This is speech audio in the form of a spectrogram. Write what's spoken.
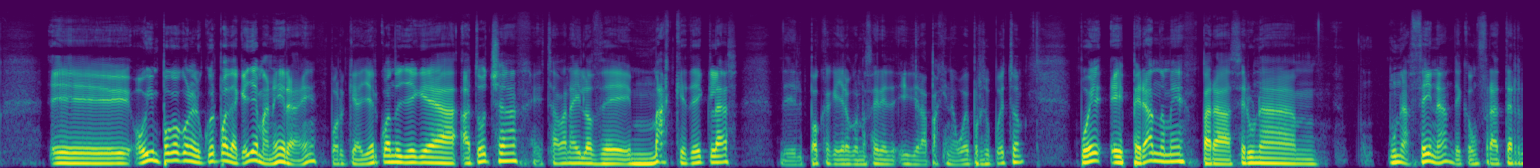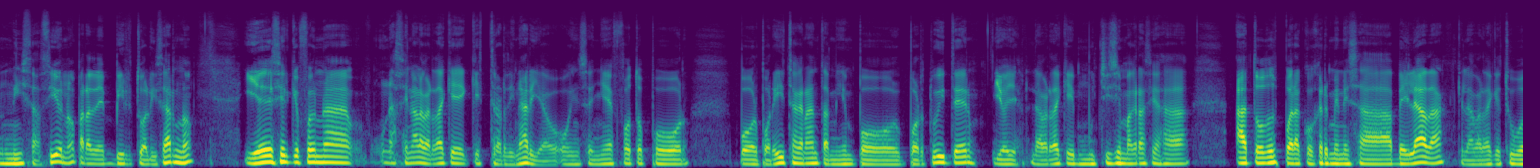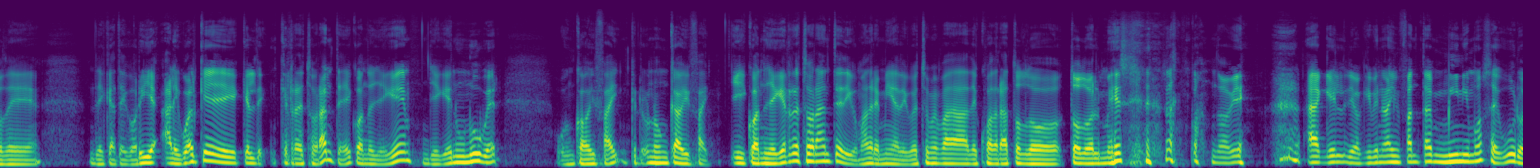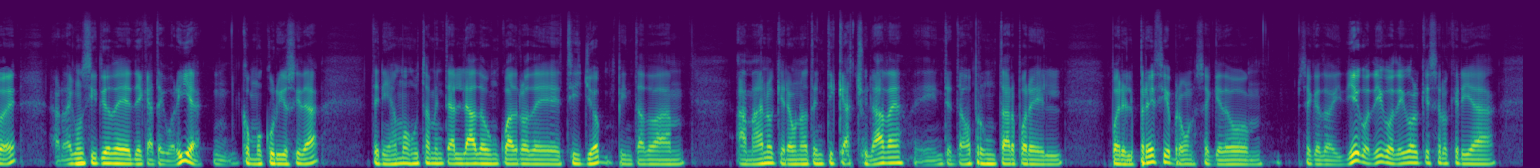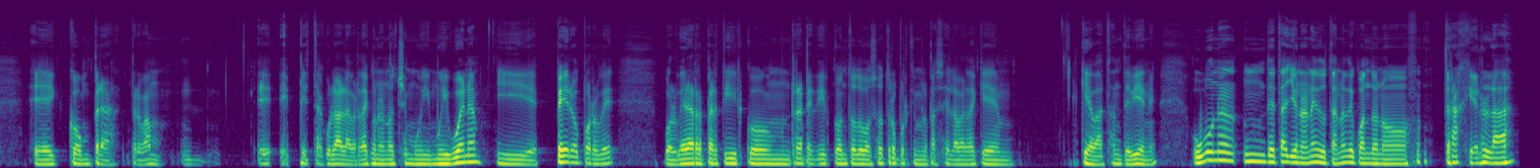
eh, hoy un poco con el cuerpo de aquella manera, ¿eh? Porque ayer cuando llegué a, Tocha estaban ahí los de Más que Teclas, del podcast que ya lo conocéis y de la página web, por supuesto, pues esperándome para hacer una, una cena de confraternización, ¿no? Para desvirtualizarnos y he de decir que fue una, cena, la verdad, que, extraordinaria. Os enseñé fotos por, por, Instagram, también por, por, Twitter. Y oye, la verdad que muchísimas gracias a, todos por acogerme en esa velada, que la verdad que estuvo de, categoría. Al igual que, el, restaurante, ¿eh? cuando llegué, llegué en un Uber o un Cabify, creo no un Cabify. Y cuando llegué al restaurante, digo, madre mía, digo, esto me va a descuadrar todo, todo el mes. cuando vi aquí, digo, aquí viene la infanta mínimo seguro, ¿eh? La verdad que un sitio de, categoría. Como curiosidad, teníamos justamente al lado un cuadro de Steve Jobs pintado a, mano, que era una auténtica chulada. E intentamos preguntar por el, por el precio, pero bueno, se quedó, se quedó ahí. Diego, Diego, Diego el que se lo quería eh, comprar. Pero vamos, e, espectacular, la verdad que una noche muy, muy buena y espero por ver, volver a repetir con, repetir con todos vosotros porque me lo pasé, la verdad que que bastante bien. ¿eh? Hubo un detalle, una anécdota, ¿no? De cuando nos trajeron la,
